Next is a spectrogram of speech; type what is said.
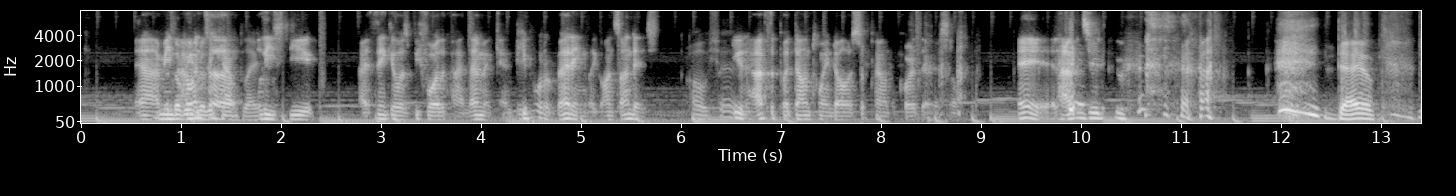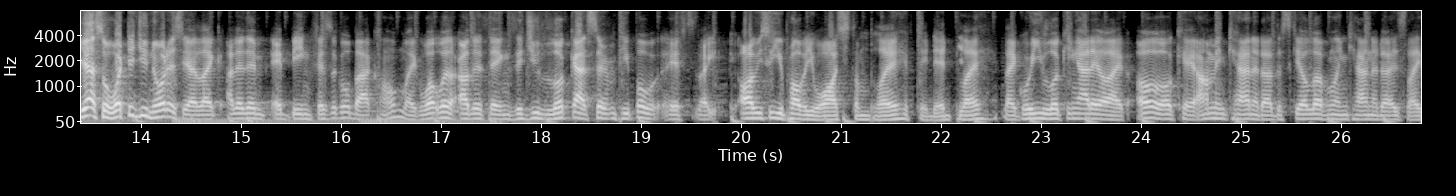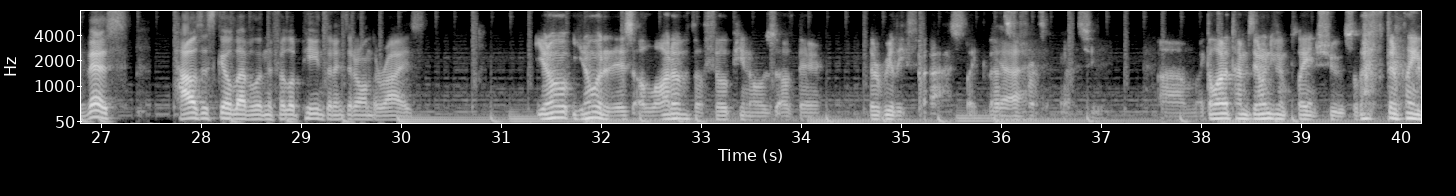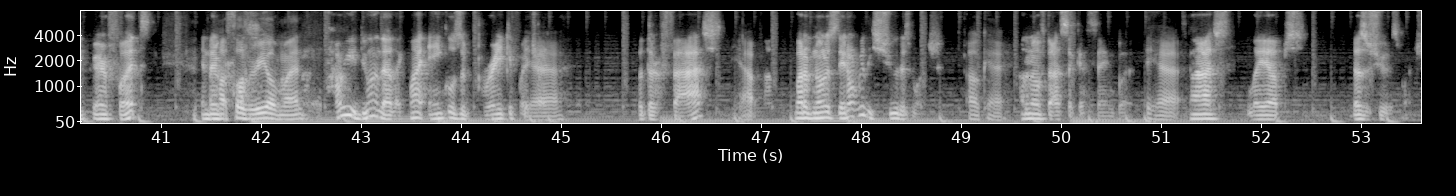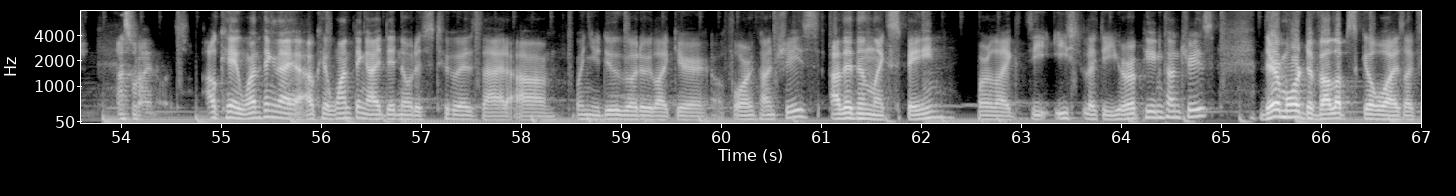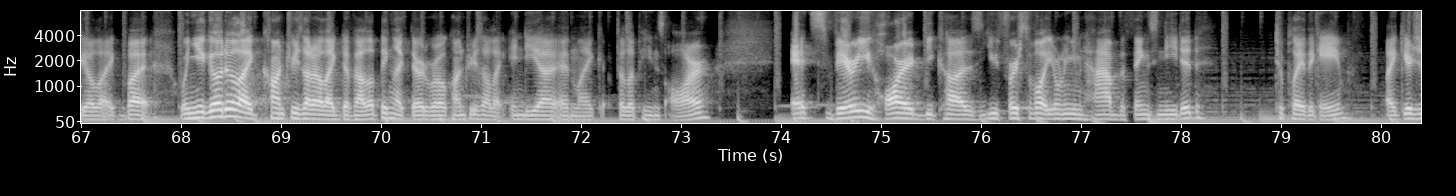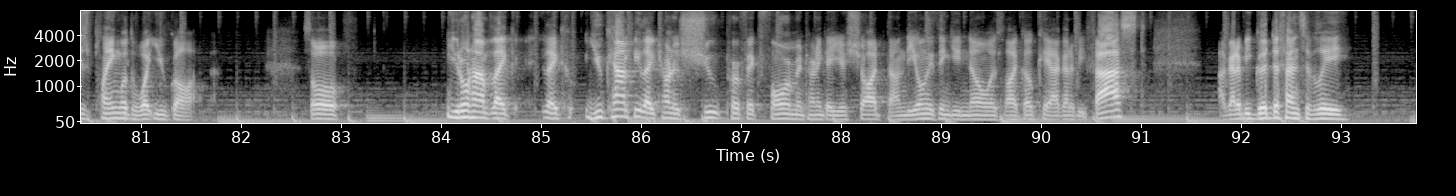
Yeah, I mean, the I went to Police D. I think it was before the pandemic, and hmm. people were betting like on Sundays. Oh shit! You'd have to put down twenty dollars to play on the court there. So, hey, it happens here too. Damn. Yeah. So, what did you notice? Yeah, like other than it being physical back home, like what were other things? Did you look at certain people? If like obviously you probably watched them play if they did play. Yeah. Like, were you looking at it like, oh, okay, I'm in Canada. The skill level in Canada is like this. How's the skill level in the Philippines, and is it on the rise? You know, you know what it is. A lot of the Filipinos out there, they're really fast. Like that's yeah. the first thing I see. Um, like a lot of times they don't even play in shoes, so they're playing barefoot and they're hustle's real, man. How are you doing that? Like my ankles would break if I yeah. try. But they're fast. Yeah. But I've noticed they don't really shoot as much. Okay. I don't know if that's like a thing, but yeah, fast layups, doesn't shoot as much. That's what I noticed. Okay, one thing that okay, one thing I did notice too is that um, when you do go to like your foreign countries, other than like Spain or like the east, like the European countries, they're more developed skill wise. I feel like, but when you go to like countries that are like developing, like third world countries, are like India and like Philippines are, it's very hard because you first of all you don't even have the things needed to play the game. Like you're just playing with what you got. So you don't have like like you can't be like trying to shoot perfect form and trying to get your shot down. The only thing you know is like, okay, I gotta be fast, I gotta be good defensively,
